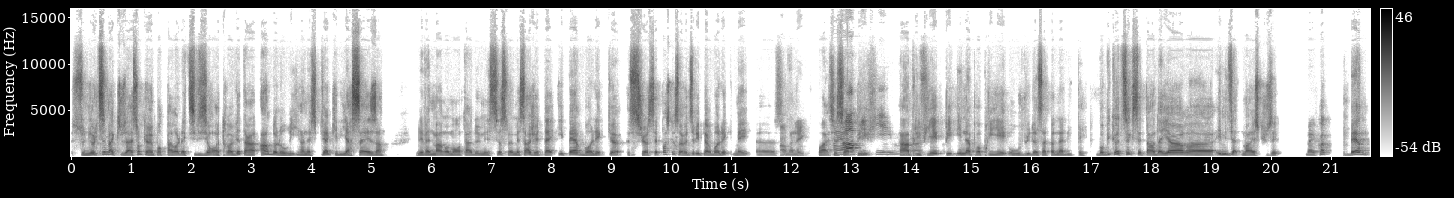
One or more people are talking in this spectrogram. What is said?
C'est une ultime accusation qu'un porte-parole d'Activision a trop vite en- endolori en expliquant qu'il y a 16 ans, l'événement remontait à 2006, le message était hyperbolique. Je ne sais pas ce que ça veut dire hyperbolique, mais euh, ça. Ouais, c'est Ouais, ça. Puis- amplifié. ouais. amplifié puis inapproprié au vu de sa tonalité. Bobby Kotick s'étant d'ailleurs euh, immédiatement excusé. Ben écoute, Ben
